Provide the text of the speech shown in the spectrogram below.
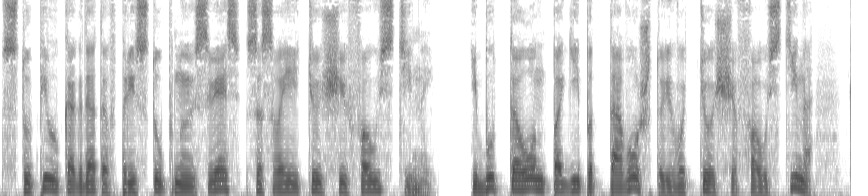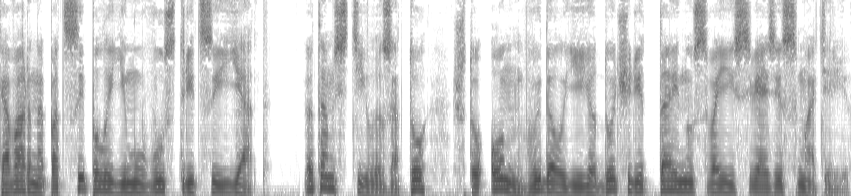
вступил когда-то в преступную связь со своей тещей Фаустиной, и будто он погиб от того, что его теща Фаустина коварно подсыпала ему в устрицы яд, отомстила за то, что он выдал ее дочери тайну своей связи с матерью.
